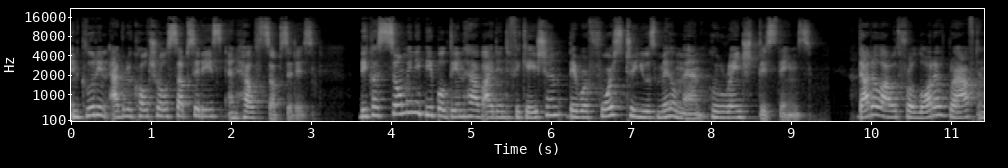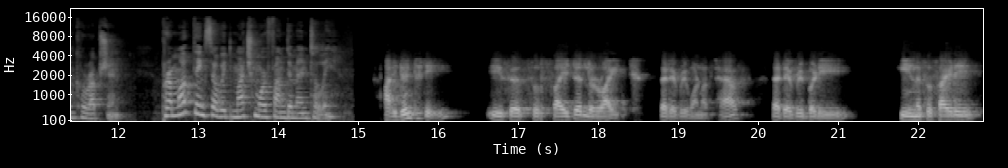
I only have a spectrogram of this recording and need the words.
including agricultural subsidies and health subsidies. Because so many people didn't have identification, they were forced to use middlemen who arranged these things. That allowed for a lot of graft and corruption. Pramod thinks of it much more fundamentally. Identity is a societal right that everyone must have, that everybody in a society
